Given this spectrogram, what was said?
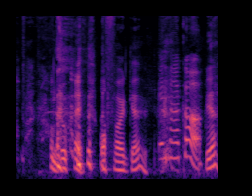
up on the way. Off I'd go. In her car. Yeah.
